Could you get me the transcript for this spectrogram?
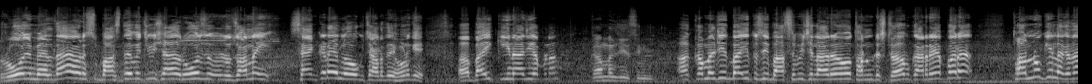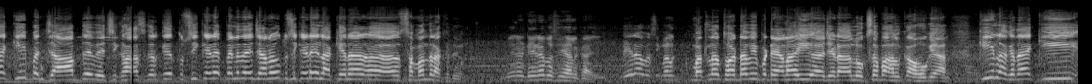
ਰੋਜ਼ ਮਿਲਦਾ ਹੈ ਔਰ ਇਸ ਬੱਸ ਦੇ ਵਿੱਚ ਵੀ ਸ਼ਾਇਦ ਰੋਜ਼ ਰੋਜ਼ਾਨਾ ਹੀ ਸੈਂਕੜੇ ਲੋਕ ਚੜ੍ਹਦੇ ਹੋਣਗੇ। ਅ, ਬਾਈ ਕੀ ਨਾਂ ਜੀ ਆਪਣਾ? ਕਮਲਜੀਤ ਸਿੰਘ ਜੀ। ਅ, ਕਮਲਜੀਤ ਬਾਈ ਤੁਸੀਂ ਬੱਸ ਵੀ ਚਲਾ ਰਹੇ ਹੋ ਤੁਹਾਨੂੰ ਡਿਸਟਰਬ ਕਰ ਰਹੇ ਆ ਪਰ ਤੁਹਾਨੂੰ ਕੀ ਲੱਗਦਾ ਕਿ ਪੰਜਾਬ ਦੇ ਵਿੱਚ ਖਾਸ ਕਰਕੇ ਤੁਸੀਂ ਕਿਹੜੇ ਪਹਿਲੇ ਤਾਂ ਇਹ ਜਾਣੋ ਤੁਸੀਂ ਕਿਹੜੇ ਇਲਾਕੇ ਨਾਲ ਅ, ਸੰਬੰਧ ਰੱਖਦੇ ਹੋ? ਮੇਰਾ ਡੇਰਾ ਬਸੀ ਹਲਕਾ ਜੀ। ਡੇਰਾ ਬਸੀ ਮਤਲਬ ਤੁਹਾਡਾ ਵੀ ਪਟਿਆਲਾ ਹੀ ਅ, ਜਿਹੜਾ ਲੋਕ ਸਭਾ ਹਲਕਾ ਹੋ ਗਿਆ। ਕੀ ਲੱਗਦਾ ਹੈ ਕਿ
